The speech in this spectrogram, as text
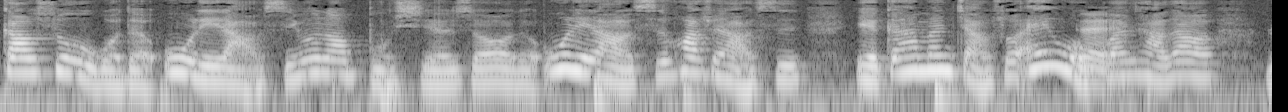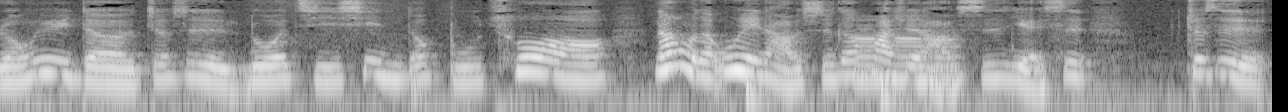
告诉我的物理老师，因为那补习的时候的物理老师、化学老师也跟他们讲说：“哎，我观察到荣誉的，就是逻辑性都不错哦。”然后我的物理老师跟化学老师也是，就是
